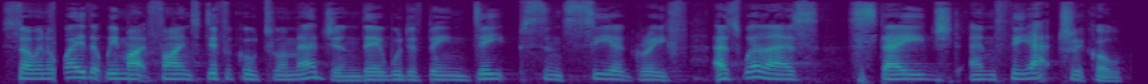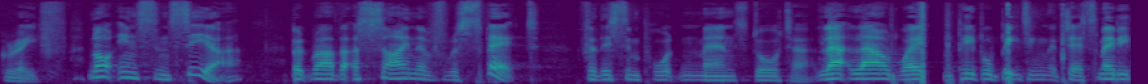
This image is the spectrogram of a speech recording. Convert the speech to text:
So, in a way that we might find difficult to imagine, there would have been deep, sincere grief, as well as staged and theatrical grief. Not insincere, but rather a sign of respect for this important man's daughter. Loud wailing, people beating the chest, maybe,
